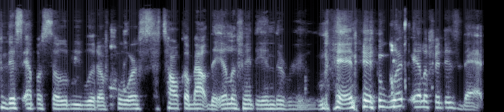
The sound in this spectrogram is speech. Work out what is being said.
this episode, we would, of course, talk about the elephant in the room. And what elephant is that?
